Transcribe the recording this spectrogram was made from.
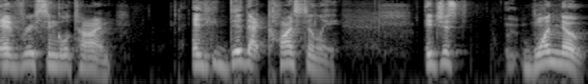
every single time. And he did that constantly. It just one note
